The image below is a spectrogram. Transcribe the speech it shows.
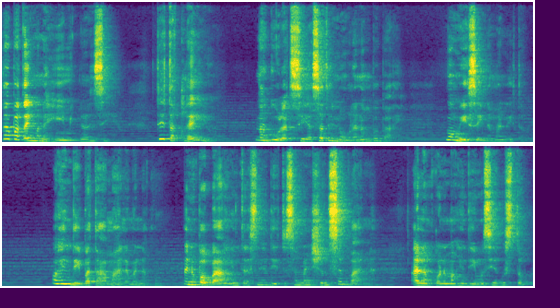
Dapat ay manahimik na rin siya. Tita Cleo, nagulat siya sa tinura ng babae. Gumising naman ito. O hindi ba tama naman ako? Ano pa ba ang interest niya dito sa mansyon Savannah? Alam ko namang hindi mo siya gusto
